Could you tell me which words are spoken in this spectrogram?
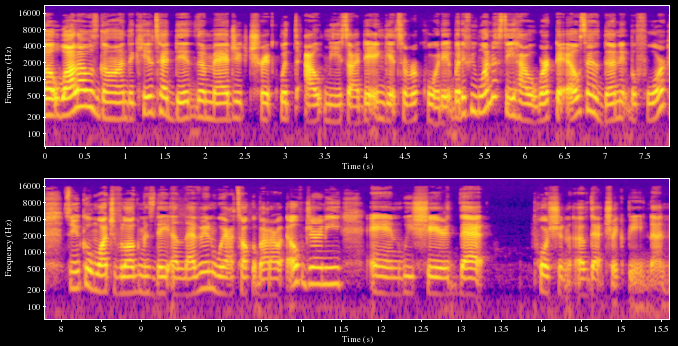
But while I was gone, the kids had did the magic trick without me, so I didn't get to record it. But if you want to see how it worked, the elves has done it before, so you can watch Vlogmas Day 11 where I talk about our elf journey and we shared that portion of that trick being done.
